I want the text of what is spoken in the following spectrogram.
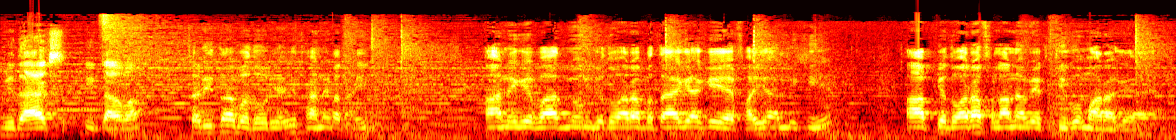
विधायक सरिता भदौरिया थाने बताई आने के बाद में उनके द्वारा बताया गया कि एफआईआर लिखी है आपके द्वारा फलाना व्यक्ति को मारा गया है।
